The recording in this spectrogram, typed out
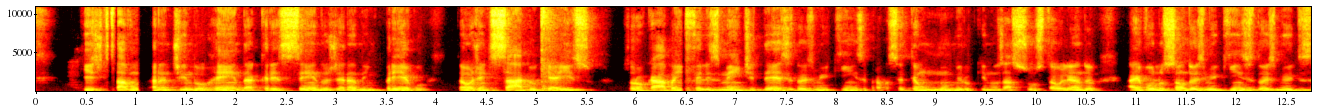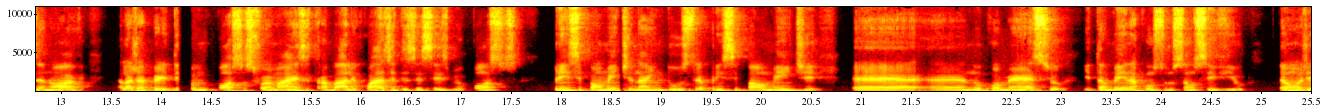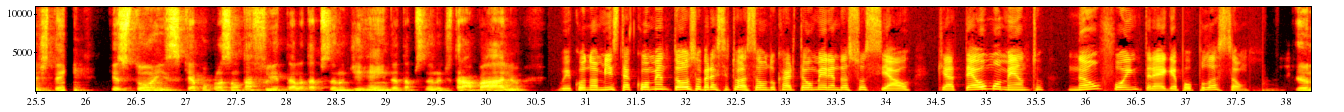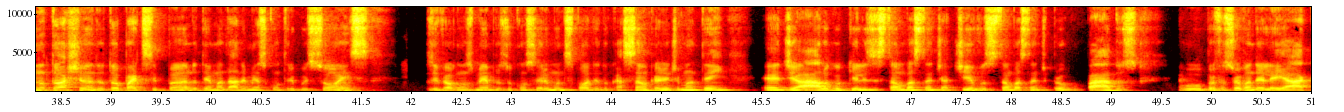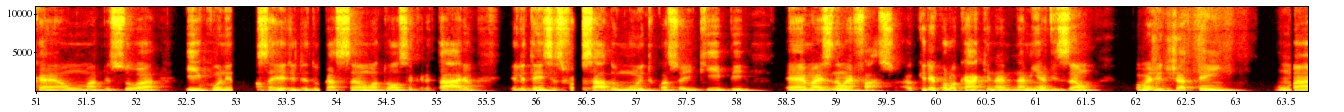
que estavam garantindo renda, crescendo, gerando emprego. Então a gente sabe o que é isso. Sorocaba, infelizmente, desde 2015, para você ter um número que nos assusta, olhando a evolução 2015 e 2019, ela já perdeu em postos formais de trabalho quase 16 mil postos, principalmente na indústria, principalmente é, é, no comércio e também na construção civil. Então, a gente tem questões que a população está aflita, ela está precisando de renda, está precisando de trabalho. O economista comentou sobre a situação do cartão Merenda Social, que até o momento não foi entregue à população. Eu não estou achando, eu estou participando, tenho mandado minhas contribuições inclusive alguns membros do Conselho Municipal de Educação, que a gente mantém é, diálogo, que eles estão bastante ativos, estão bastante preocupados. O professor Vanderlei Aca é uma pessoa ícone nossa rede de educação, atual secretário, ele tem se esforçado muito com a sua equipe, é, mas não é fácil. Eu queria colocar que, na, na minha visão, como a gente já tem uma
